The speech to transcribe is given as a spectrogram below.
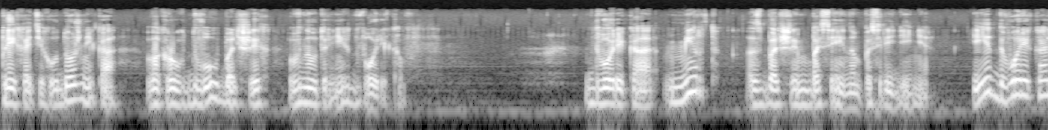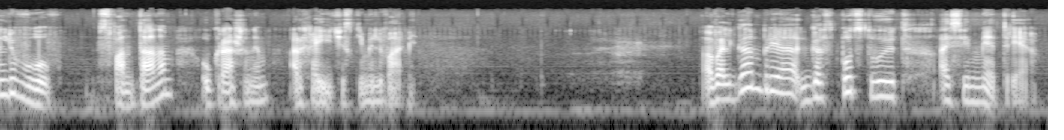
прихоти художника вокруг двух больших внутренних двориков. Дворика Мирт с большим бассейном посередине и дворика Львов с фонтаном, украшенным архаическими львами. В Альгамбре господствует асимметрия –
